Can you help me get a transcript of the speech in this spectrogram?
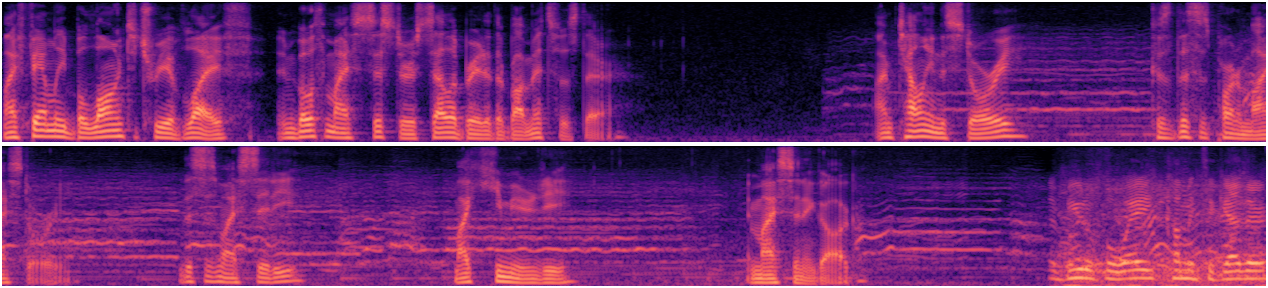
My family belonged to Tree of Life, and both of my sisters celebrated their bat mitzvahs there. I'm telling this story because this is part of my story. This is my city, my community, and my synagogue. A beautiful way coming together.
